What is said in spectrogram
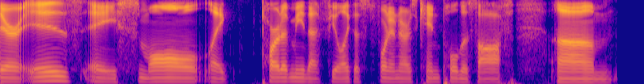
there is a small like part of me that feel like the 49ers can pull this off. Um,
